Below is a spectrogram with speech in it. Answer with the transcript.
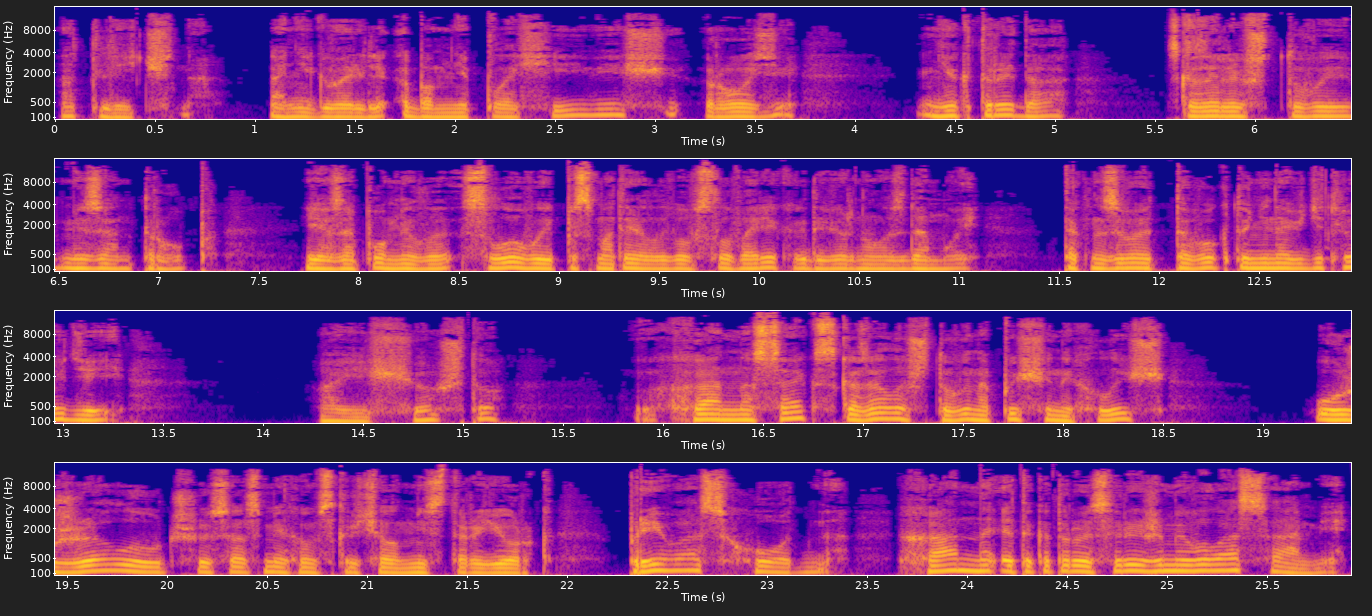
Отлично. Они говорили обо мне плохие вещи, Рози. Некоторые, да. Сказали, что вы мизантроп. Я запомнила слово и посмотрела его в словаре, когда вернулась домой. Так называют того, кто ненавидит людей. А еще что? Ханна Сайкс сказала, что вы напыщенный хлыщ. Уже лучше, со смехом вскричал мистер Йорк. Превосходно. Ханна — это которая с рыжими волосами.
